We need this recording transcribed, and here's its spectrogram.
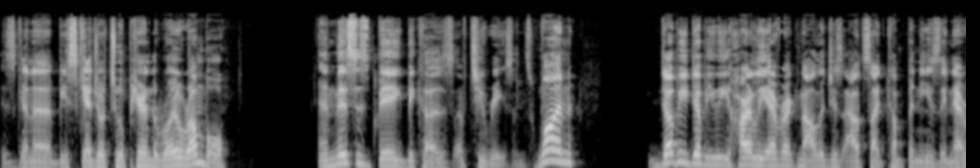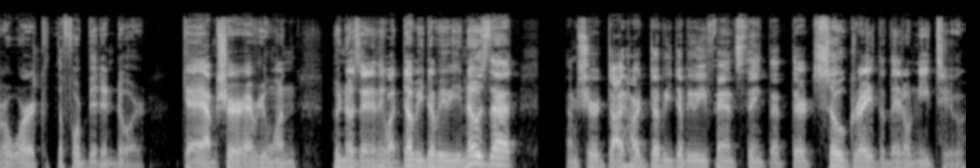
is gonna be scheduled to appear in the Royal Rumble. And this is big because of two reasons. One, WWE hardly ever acknowledges outside companies, they never work the forbidden door. Okay, I'm sure everyone who knows anything about WWE knows that. I'm sure diehard WWE fans think that they're so great that they don't need to.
